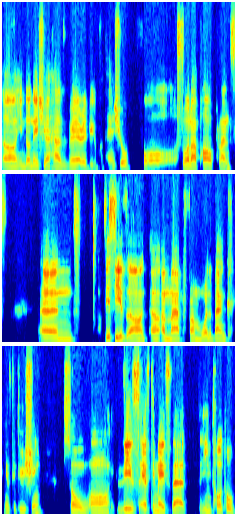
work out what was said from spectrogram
uh, Indonesia has very big potential for solar power plants, and this is a, a map from World Bank institution. So uh, this estimates that in total,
